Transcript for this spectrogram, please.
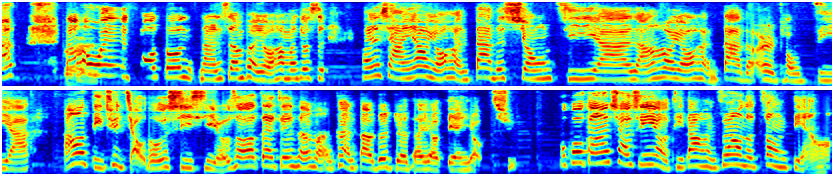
然后我也超多男生朋友，他们就是很想要有很大的胸肌呀，然后有很大的二头肌呀，然后的确脚都细细，有时候在健身房看到就觉得有点有趣。不过，刚刚孝心有提到很重要的重点哦。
